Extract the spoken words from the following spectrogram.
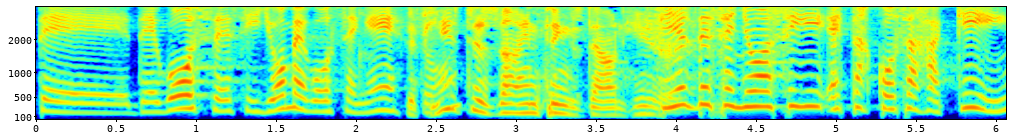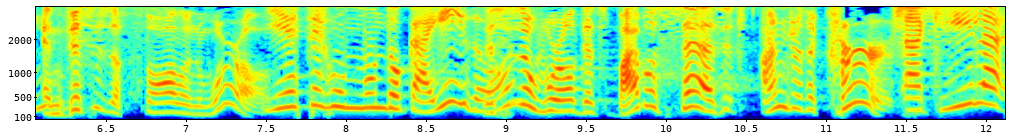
te, te goces y yo me goce en if esto, He's designed things down si here, Él diseñó así estas cosas aquí, and this is a fallen world, y este es un mundo caído, this is a world that's Bible says it's under the curse. aquí la-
